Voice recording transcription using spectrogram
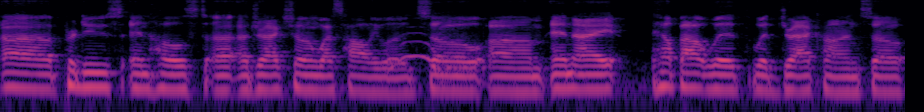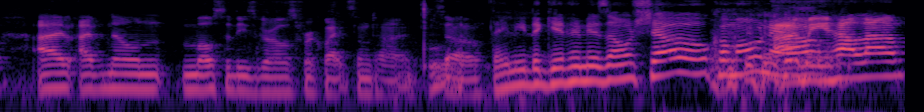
uh, produce and host a, a drag show in West Hollywood. So, um, and I help out with with DragCon. So, I, I've known most of these girls for quite some time. So, they need to give him his own show. Come on now. I mean, hello.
